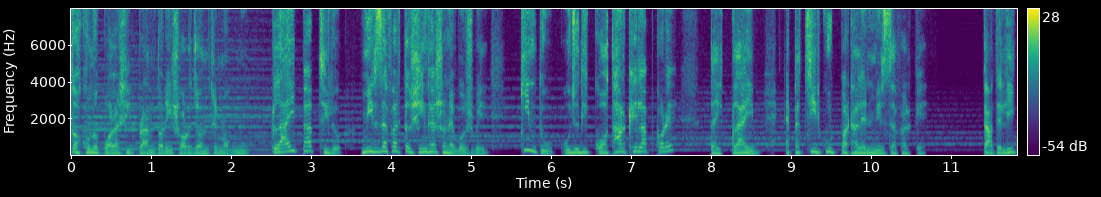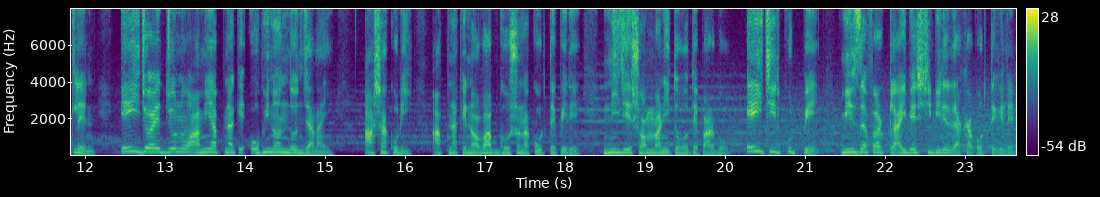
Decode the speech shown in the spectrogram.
তখনও পলাশির প্রান্তরেই ষড়যন্ত্রে মগ্ন। ক্লাইভ ভাবছিল, মির্জাফার তো সিংহাসনে বসবে। কিন্তু ও যদি কথার খেলাপ করে, তাই ক্লাইভ একটা চিরকুট পাঠালেন মির্জাফারকে। তাতে লিখলেন, এই জয়ের জন্য আমি আপনাকে অভিনন্দন জানাই। আশা করি আপনাকে নবাব ঘোষণা করতে পেরে নিজে সম্মানিত হতে পারব। এই চিরকুট পেয়ে মির্জাফার ক্লাইভের শিবিরে দেখা করতে গেলেন।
